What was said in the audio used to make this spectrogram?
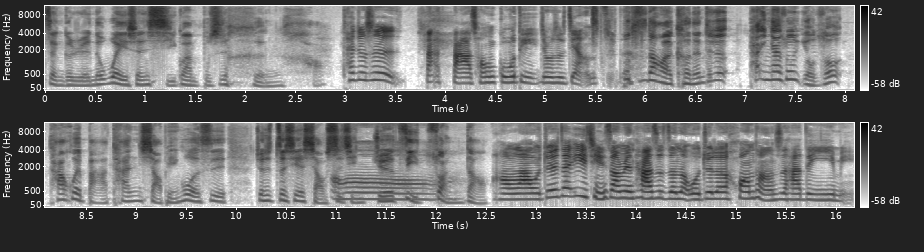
整个人的卫生习惯不是很好。他就是打打从谷底就是这样子的。不知道啊、可能就是他应该说有时候他会把贪小便宜或者是就是这些小事情，哦觉得自己赚到。好啦，我觉得在疫情上面他是真的，我觉得荒唐是他第一名，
